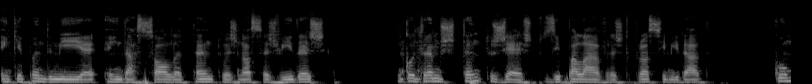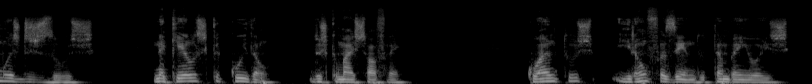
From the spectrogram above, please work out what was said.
em que a pandemia ainda assola tanto as nossas vidas, encontramos tantos gestos e palavras de proximidade como as de Jesus, naqueles que cuidam dos que mais sofrem. Quantos irão fazendo também hoje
